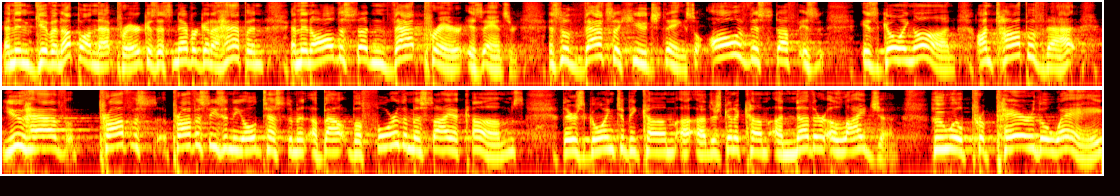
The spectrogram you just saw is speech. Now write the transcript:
and then given up on that prayer because it's never going to happen. And then all of a sudden, that prayer is answered. And so that's a huge thing. So all of this stuff is, is going on. On top of that, you have prophecies in the Old Testament about before the Messiah comes, there's going to become, uh, uh, there's going to come another Elijah who will prepare the way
